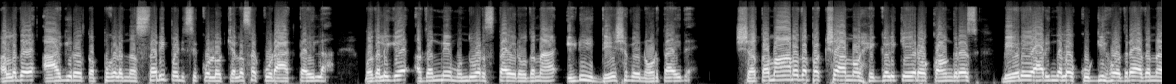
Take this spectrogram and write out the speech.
ಅಲ್ಲದೆ ಆಗಿರೋ ತಪ್ಪುಗಳನ್ನ ಸರಿಪಡಿಸಿಕೊಳ್ಳೋ ಕೆಲಸ ಕೂಡ ಆಗ್ತಾ ಇಲ್ಲ. ಮೊದಲಿಗೆ ಅದನ್ನೇ ಮುಂದುವರಿಸ್ತಾ ಇರೋದನ್ನ ಇಡೀ ದೇಶವೇ ನೋಡ್ತಾ ಇದೆ. ಶತಮಾನದ ಪಕ್ಷ ಅನ್ನೋ ಹೆಗ್ಗಳಿಕೆ ಇರೋ ಕಾಂಗ್ರೆಸ್ ಬೇರೆ ಯಾರಿಂದಲೋ ಕುಗ್ಗಿ ಹೋದ್ರೆ ಅದನ್ನ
